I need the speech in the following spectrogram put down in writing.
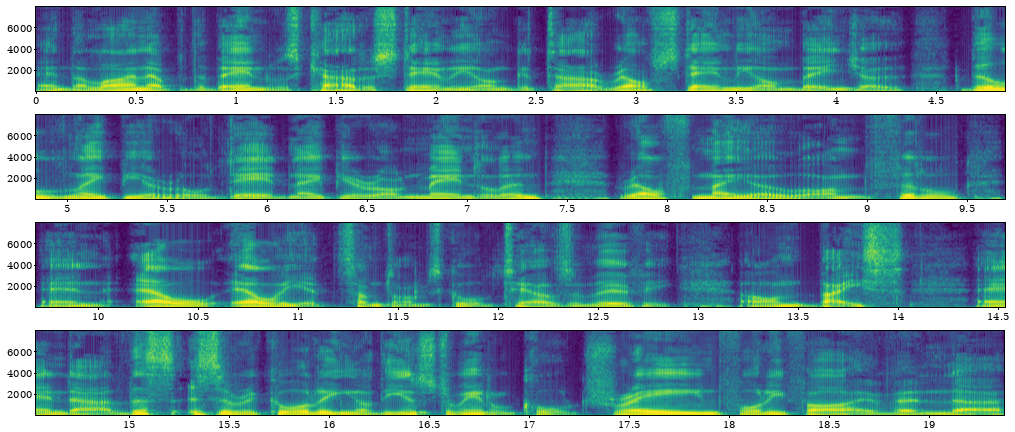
And the lineup of the band was Carter Stanley on guitar, Ralph Stanley on banjo, Bill Napier or Dad Napier on mandolin, Ralph Mayo on fiddle, and Al Elliott, sometimes called Towser Murphy, on bass. And uh, this is a recording of the instrumental called Train 45. And uh,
